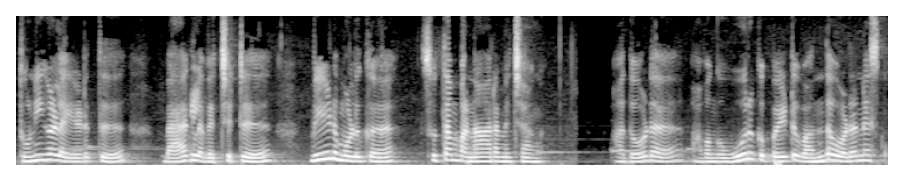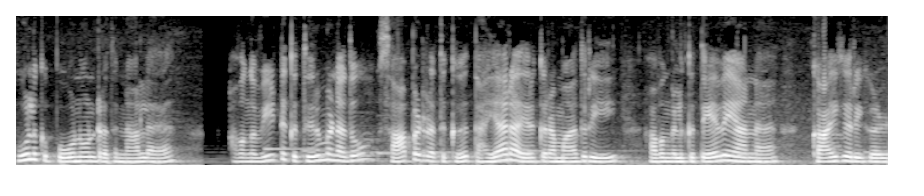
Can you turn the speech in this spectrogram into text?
துணிகளை எடுத்து பேக்கில் வச்சுட்டு வீடு முழுக்க சுத்தம் பண்ண ஆரம்பித்தாங்க அதோட அவங்க ஊருக்கு போயிட்டு வந்த உடனே ஸ்கூலுக்கு போகணுன்றதுனால அவங்க வீட்டுக்கு திரும்பினதும் சாப்பிட்றதுக்கு தயாராக இருக்கிற மாதிரி அவங்களுக்கு தேவையான காய்கறிகள்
